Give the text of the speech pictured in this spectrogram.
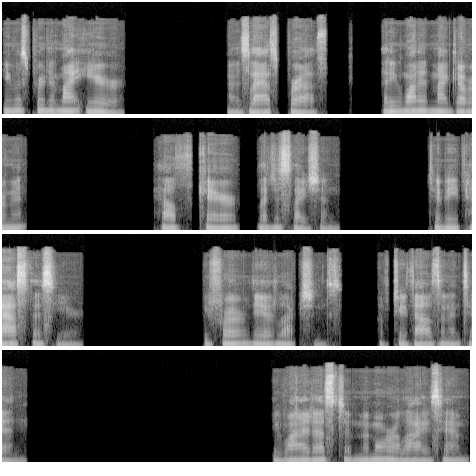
He whispered in my ear on his last breath that he wanted my government health care legislation to be passed this year before the elections of 2010. He wanted us to memorialize him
